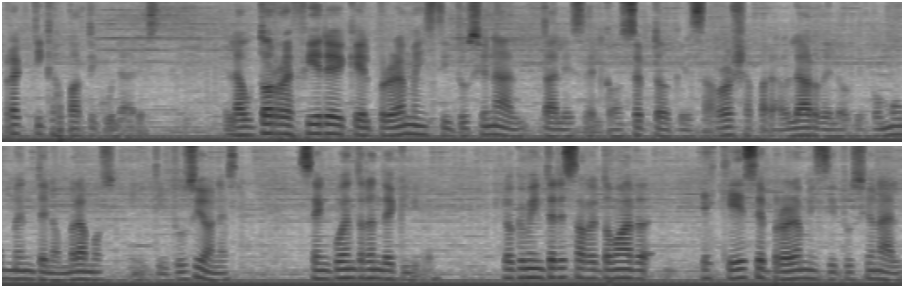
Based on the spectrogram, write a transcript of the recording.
prácticas particulares. El autor refiere que el programa institucional, tal es el concepto que desarrolla para hablar de lo que comúnmente nombramos instituciones, se encuentra en declive. Lo que me interesa retomar es que ese programa institucional,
